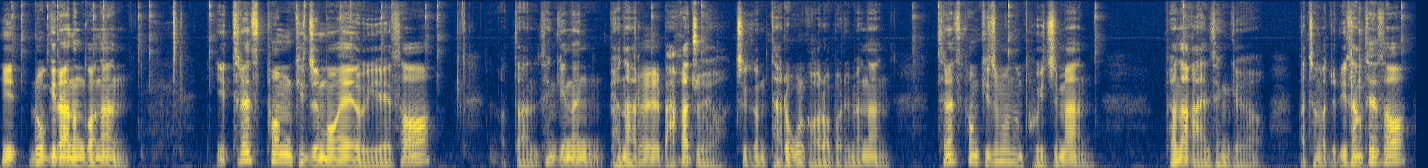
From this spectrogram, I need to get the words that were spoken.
이 록이라는 거는 이 트랜스폼 기즈모에 의해서 어떤 생기는 변화를 막아줘요. 지금 다 록을 걸어버리면은 트랜스폼 기즈모는 보이지만 변화가 안 생겨요. 마찬가지로 이 상태에서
